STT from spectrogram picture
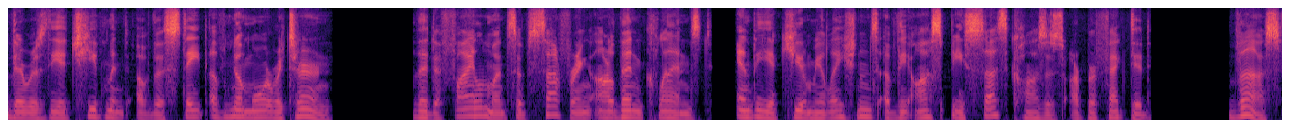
there is the achievement of the state of no more return. The defilements of suffering are then cleansed, and the accumulations of the auspicious causes are perfected. Thus,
